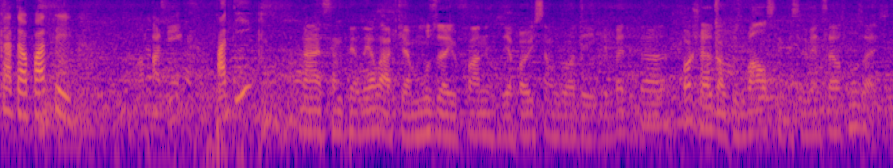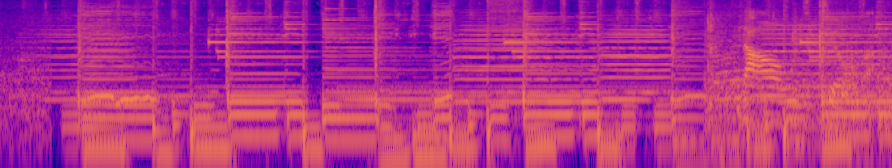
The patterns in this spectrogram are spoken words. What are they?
Kā tev patīk? Man patīk. Patīk? Nē, esam tie lielākie muzeju fani, ja pavisam godīgi. Bet uh, forši aizbraukt uz valsti, kas ir viens liels muzejs. Daudz cilvēku.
